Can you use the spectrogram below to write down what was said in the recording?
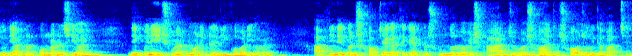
যদি আপনার কন্যারাশি হয়, দেখবেন এই সময় আপনি অনেকটা রিকভারি হবেন। আপনি দেখবেন সব জায়গা থেকে একটা সুন্দরভাবে সাহায্য বা সহায়তা, সহযোগিতা পাচ্ছেন।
